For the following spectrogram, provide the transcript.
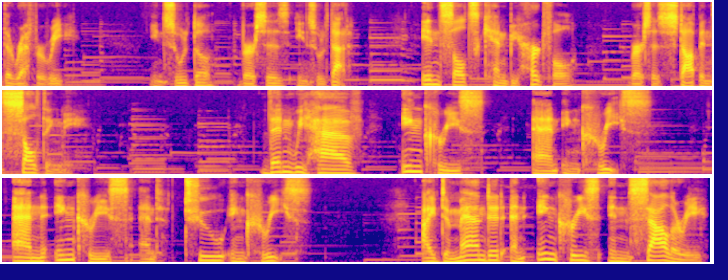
the referee. Insulto versus insultar. Insults can be hurtful versus stop insulting me. Then we have increase and increase, an increase and to increase. I demanded an increase in salary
